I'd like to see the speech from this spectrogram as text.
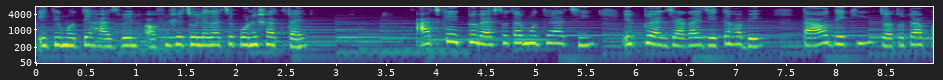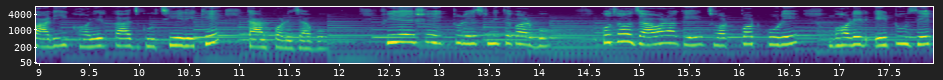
ইতিমধ্যে হাজবেন্ড অফিসে চলে গেছে পৌনে সাতটায়। আজকে একটু ব্যস্ততার মধ্যে আছি, একটু এক জায়গায় যেতে হবে। তাও দেখি যতটা পারি ঘরের কাজ গুছিয়ে রেখে তারপরে যাব। ফিরে এসে একটু রেস্ট নিতে পারব। কোথাও যাওয়ার আগে ঝটপট করে ঘরের এ টু জেড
